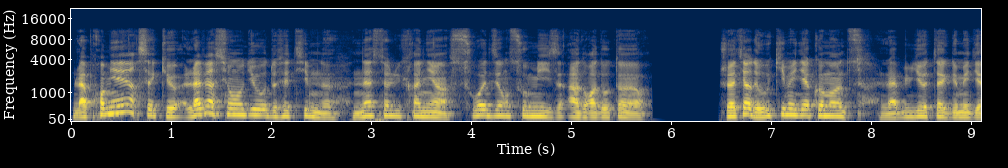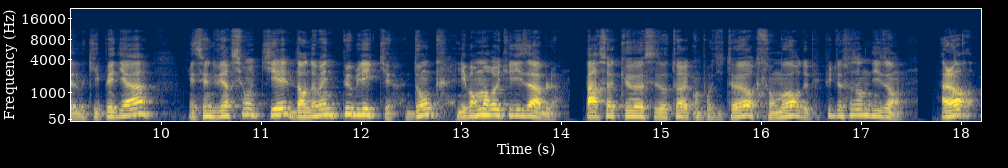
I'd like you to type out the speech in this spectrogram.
La première, c'est que la version audio de cet hymne national ukrainien, soi-disant soumise à droit d'auteur, je la tire de Wikimedia Commons, la bibliothèque de médias de Wikipédia, et c'est une version qui est dans le domaine public, donc librement réutilisable, parce que ces auteurs et compositeurs sont morts depuis plus de 70 ans. Alors,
